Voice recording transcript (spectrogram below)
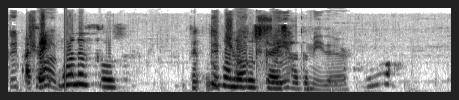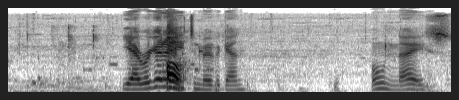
the chug. I think one of those. I think The one of those guys had a. me there. Yeah, we're gonna Oh. need to move again. Oh, nice.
